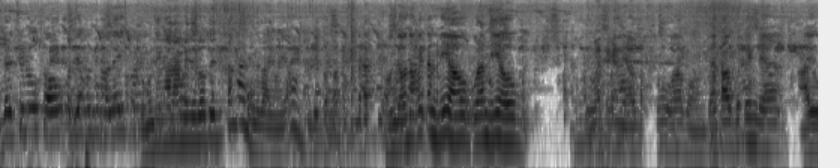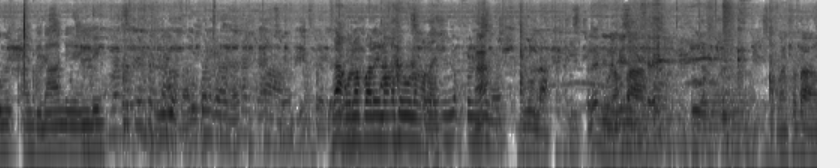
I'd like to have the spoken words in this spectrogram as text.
diretso luto, hindi ako bumalay. Kung hindi nga namin niluto, di tanghali na tayo ngayon. Hindi pa tapos lahat. Kung daw nakita ang niyog, walang niyog. Oo, hapon. Kaya tawag ko ito hindi. ah. Ayaw, umi- hindi na niya yung link. Isa, kulang pa rin lang kasi ulang ka rin. Wala. Kulang pa. Kulang sa baw.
